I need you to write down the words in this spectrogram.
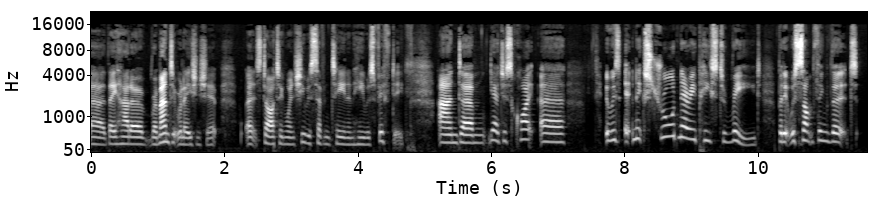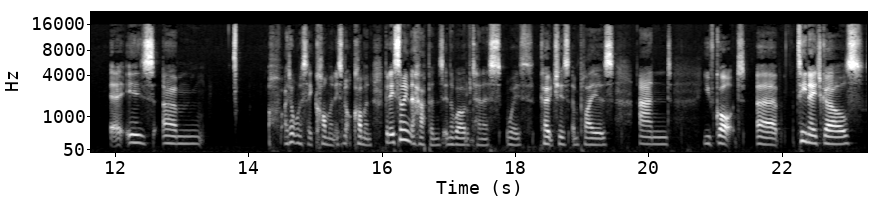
uh, they had a romantic relationship starting when she was seventeen and he was fifty, and um, yeah, just quite. Uh, it was an extraordinary piece to read, but it was something that uh, is. Um, oh, I don't want to say common. It's not common, but it's something that happens in the world of tennis with coaches and players. And you've got uh, teenage girls.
